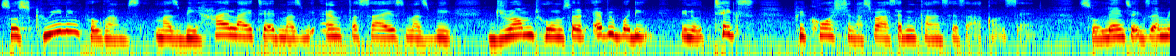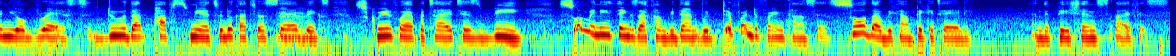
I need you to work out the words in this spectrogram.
So screening programs must be highlighted, must be emphasized, must be drummed home so that everybody, you know, takes precaution as far as certain cancers are concerned. So learn to examine your breast, do that pap smear to look at your cervix, mm. screen for hepatitis B. So many things that can be done with different different cancers so that we can pick it early and the patient's life is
